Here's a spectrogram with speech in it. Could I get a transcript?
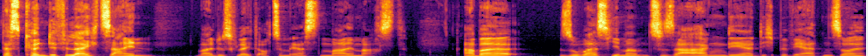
Das könnte vielleicht sein, weil du es vielleicht auch zum ersten Mal machst. Aber sowas jemandem zu sagen, der dich bewerten soll,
